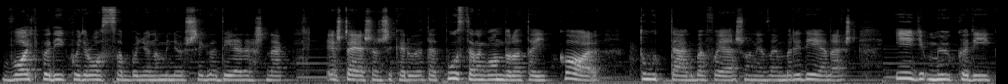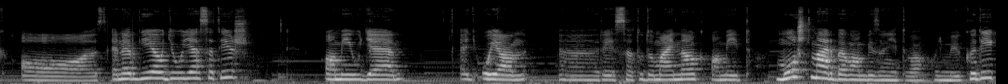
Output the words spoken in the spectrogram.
vagy pedig, hogy rosszabbodjon a minőség a DNS-nek. És teljesen sikerült. Tehát pusztán a gondolataikkal tudták befolyásolni az emberi DNS-t. Így működik az energiagyógyászat is, ami ugye egy olyan része a tudománynak, amit most már be van bizonyítva, hogy működik,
